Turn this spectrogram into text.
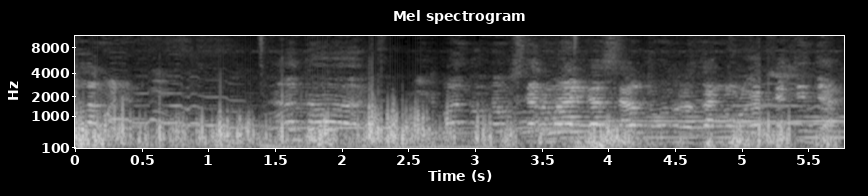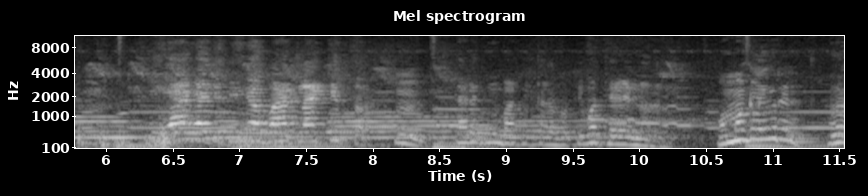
ಎಲ್ಲ ಮಾಡೇನಿ. ಬಂದು ನಮಸ್ಕಾರ ಮಾಡಿ ಸಾಲ ತಗೊಂಡು ರಜಾಂಗ ಒಳಗೆ ಕಟ್ಟಿದ್ದೆ. ಈಗ ಹೇಗಾಗಿತ್ತು ಈಗ ಬಾಗ್ಲು ಹಾಕಿತ್ತು. ತಗೋಬೇಕು ಇವತ್ತು ಹೇಳಿ ನಾನು ಮೊಮ್ಮಕ್ಳಿಗ್ರಿ ಹ್ಞೂ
